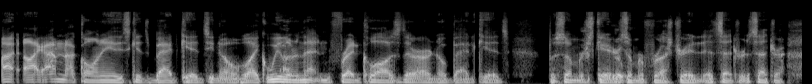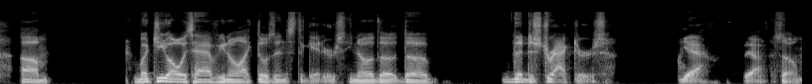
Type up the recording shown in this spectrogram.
I, I I'm not calling any of these kids bad kids. You know, like we learned that in Fred Claus, there are no bad kids, but some are scared, some are frustrated, et cetera, et cetera. Um, but you always have, you know, like those instigators, you know, the the the distractors. yeah, yeah. So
